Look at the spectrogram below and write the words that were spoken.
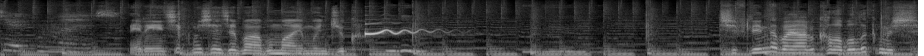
çıkmış? Nereye çıkmış acaba bu maymuncuk? Çiftliğin de bayağı bir kalabalıkmış.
